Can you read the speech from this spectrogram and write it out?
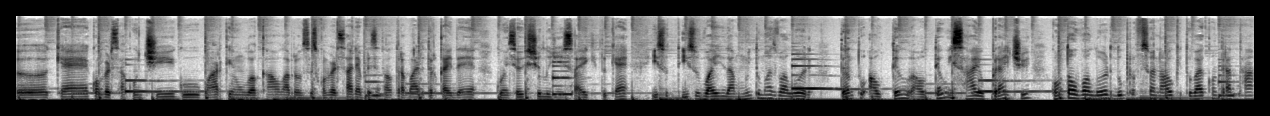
uh, quer conversar contigo, marca em um local lá para vocês conversarem, apresentar o trabalho, trocar ideia, conhecer o estilo de ensaio que tu quer. Isso, isso vai dar muito mais valor tanto ao teu, ao teu ensaio para ti quanto ao valor do profissional que tu vai contratar.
